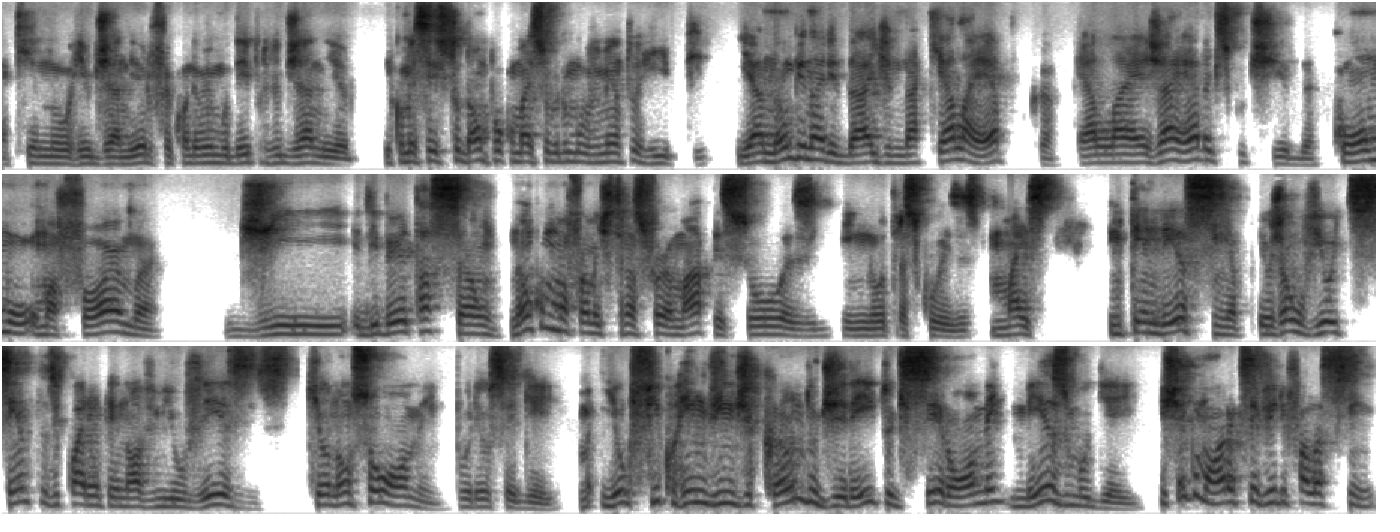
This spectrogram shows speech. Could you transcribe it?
aqui no Rio de Janeiro, foi quando eu me mudei para o Rio de Janeiro. E comecei a estudar um pouco mais sobre o movimento hippie. E a não binaridade, naquela época, ela é, já era discutida como uma forma de libertação, não como uma forma de transformar pessoas em outras coisas, mas entender assim, eu já ouvi 849 mil vezes que eu não sou homem por eu ser gay. E eu fico reivindicando o direito de ser homem mesmo gay. E chega uma hora que você vira e fala assim,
